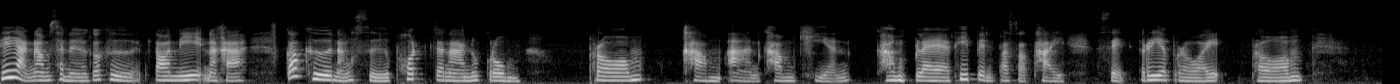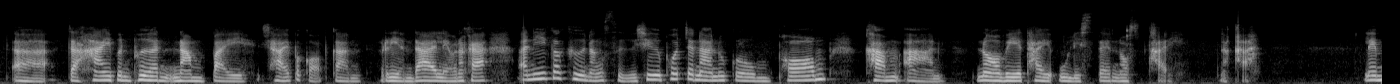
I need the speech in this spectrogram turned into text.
ที่อยากนำเสนอก็คือตอนนี้นะคะ ก็คือหนังสือพจนานุกรม พร้อมคำอ่านคำเขียนคำแปลที่เป็นภาษาไทยเสร็จเรียบร้อย พร้อมอจะให้เพื่อนๆนำไปใช้ประกอบการเรียนได้แล้วนะคะ อันนี้ก็คือหนังสือชื่อพจนานุกรม พร้อมคำอ่านนอร์เวย์ไทยอูลิสเตนอสไทยนะคะ เล่ม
